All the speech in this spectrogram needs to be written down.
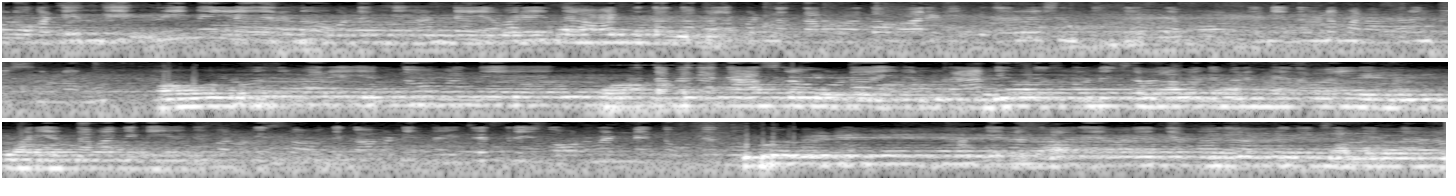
కూడా ఒకటి ఉంది. క్రీమీ లేయర్ అని ఒకటి ఉంది. అంటే ఎవరైతే ఆర్థికంగా బలపడిన తర్వాత వారికి రిజర్వేషన్ తీసేస్తే బాగుంటుంది. ఎందుకంటే మనం అందరం చూస్తున్నాము. రోజు మరి ఎంతో మంది పెద్ద పెద్ద లో కూడా ఈవెన్ గ్రామీణ తీసుకుంటే చాలా మంది మరి పేదవాళ్ళు మరి ఎంతమందికి ఇది వర్తిస్తూ ఉంది? కాబట్టి దయచేసి నేను గవర్నమెంట్ అయితే ఉండేది అన్ని రకాలుగా ఎవరైతే బాగా అభివృద్ధి చెందుతారో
